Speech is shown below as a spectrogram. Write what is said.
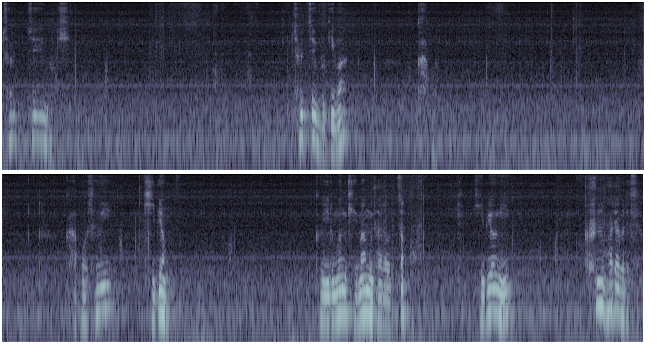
철제 무기 철제 무기와 갑옷 갑옷의 기병 그 이름은 개마무사라고 그랬죠. 기병이 큰 활약을 했어요.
